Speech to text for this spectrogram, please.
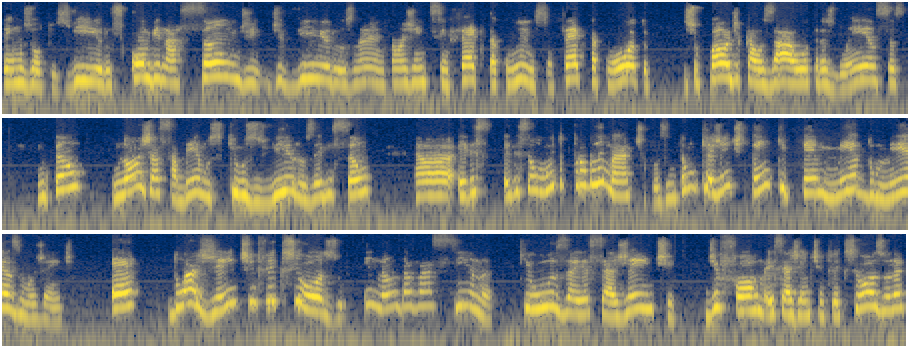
temos outros vírus, combinação de, de vírus, né? Então, a gente se infecta com um, se infecta com outro, isso pode causar outras doenças. Então, nós já sabemos que os vírus, eles são uh, eles, eles são muito problemáticos. Então, o que a gente tem que ter medo mesmo, gente, é do agente infeccioso e não da vacina que usa esse agente de forma, esse agente infeccioso, né?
